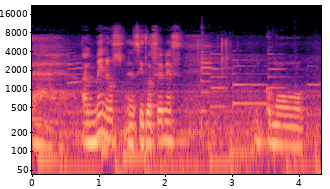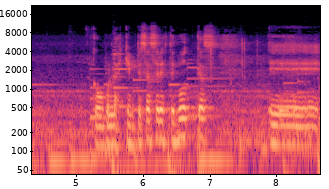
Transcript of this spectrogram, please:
ah, al menos en situaciones como, como por las que empecé a hacer este podcast, eh,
